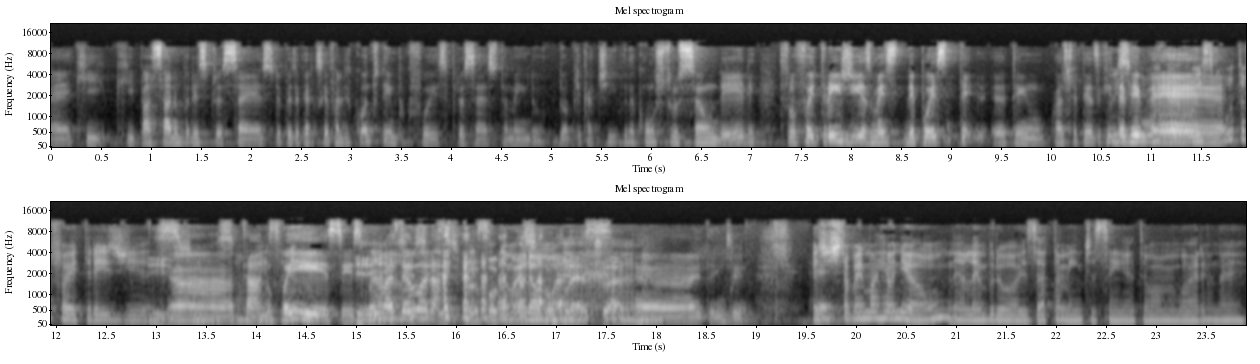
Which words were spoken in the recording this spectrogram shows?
é, que, que passaram por esse processo. Depois eu quero que você fale quanto tempo que foi esse processo também do, do aplicativo, da construção dele. Você falou que foi três dias, mas depois te, eu tenho quase certeza que o teve... Escuta, é... O escuta foi três dias. Isso. Ah, Isso. tá. Não esse foi esse. Esse foi mais demorado. Esse, esse foi um pouco mais complexo. É. Ah, entendi. A gente estava em uma reunião, eu lembro exatamente, assim, eu tenho uma memória, né?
